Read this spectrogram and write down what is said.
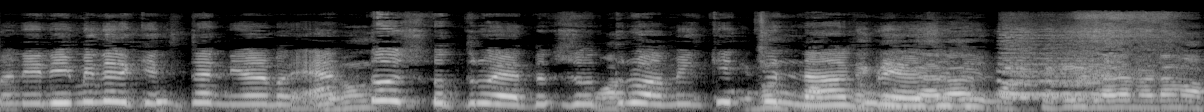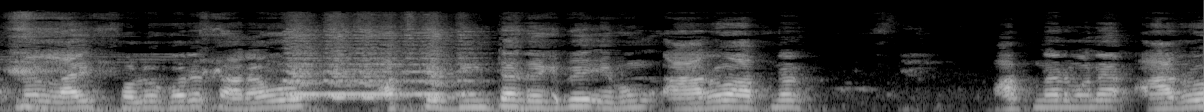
মানে রিমিদের কেসটা নেওয়ার পরে এত শত্রু এত শত্রু আমি কিচ্ছু না করে আসি প্রত্যেকেই যারা ম্যাডাম আপনার লাইভ ফলো করে তারাও আজকের দিনটা দেখবে এবং আরও আপনার আপনার মানে আরও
